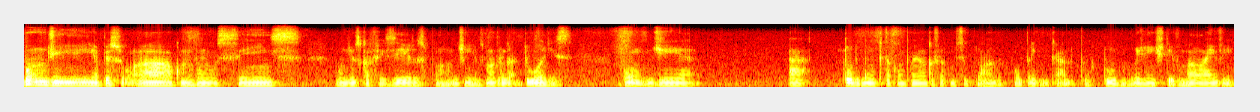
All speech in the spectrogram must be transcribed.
Bom dia pessoal, como vão vocês? Bom dia os cafezeiros, bom dia os madrugadores, bom dia a todo mundo que está acompanhando o Café com Discipulado, obrigado por tudo. Hoje a gente teve uma live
